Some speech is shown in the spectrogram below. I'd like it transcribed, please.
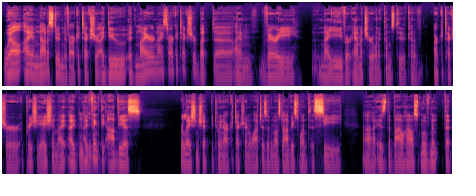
Well, I am not a student of architecture. I do admire nice architecture, but uh, I am very naive or amateur when it comes to kind of architecture appreciation. I I, I think the obvious relationship between architecture and watches, or the most obvious one to see, uh, is the Bauhaus movement that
